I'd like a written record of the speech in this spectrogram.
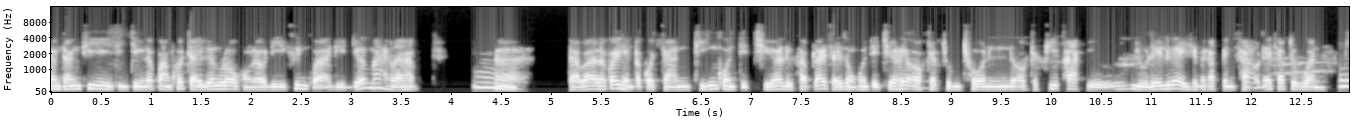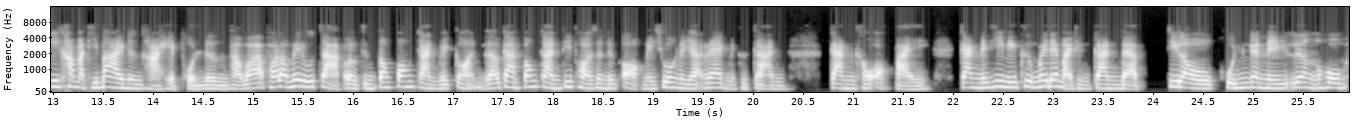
ทั้งทั้งๆที่จริง ๆ แล้วความเข้าใจเรื่องโรคของเราดีขึ้นกว่าอดีตเยอะมากแล้วครับอืมเอ่อแต่ว่าเราก็เห็นปรากฏการณ์ทิ้งคนติดเชื้อหรือขับไล่สายส่งคนติดเชื้อให้ออกจากชุมชนหรือออกจากที่พักอยู่อยู่เรื่อยๆใช่ไหมครับเป็นข่าวได้แทบทุกวัน มีคำอธิบายหนึ่งค่ะเหตุผลหนึ่งค่ะว่าเพราะเราไม่รู้จักเราจึงต้องป้องกันไว้ก่อน แล้วการป้องกันที่พอจะนึกออกในช่วงระยะแรกเนี่ยคือการกันเขาออกไป กันในที่นี้คือไม่ได้หมายถึงการแบบ ที่เราคุ้นกันในเรื่อง home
